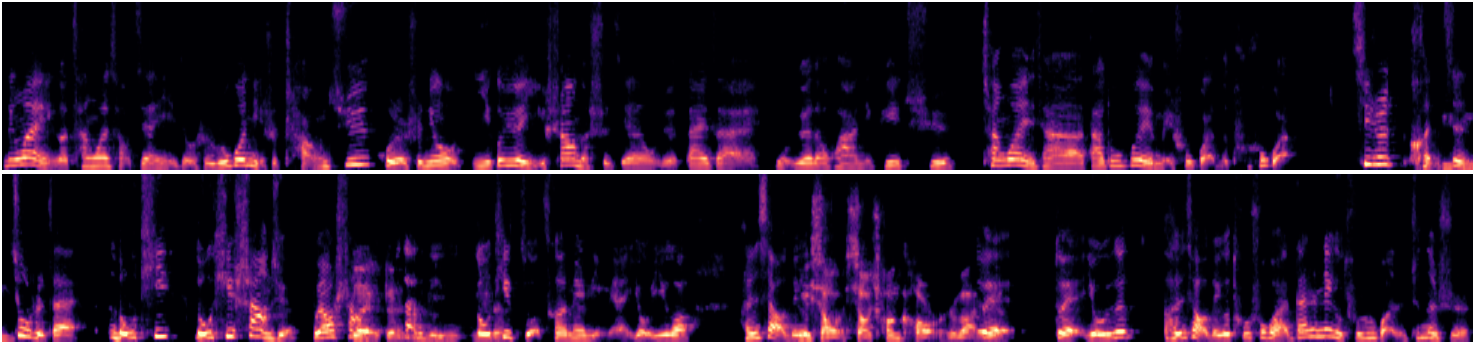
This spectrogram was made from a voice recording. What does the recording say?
另外一个参观小建议，就是如果你是长居，或者是你有一个月以上的时间，我觉得待在纽约的话，你可以去参观一下大都会美术馆的图书馆，其实很近，就是在楼梯楼梯上去，不要上去，在楼梯左侧那里面有一个很小的一个小小窗口，是吧？对。对，有一个很小的一个图书馆，但是那个图书馆真的是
